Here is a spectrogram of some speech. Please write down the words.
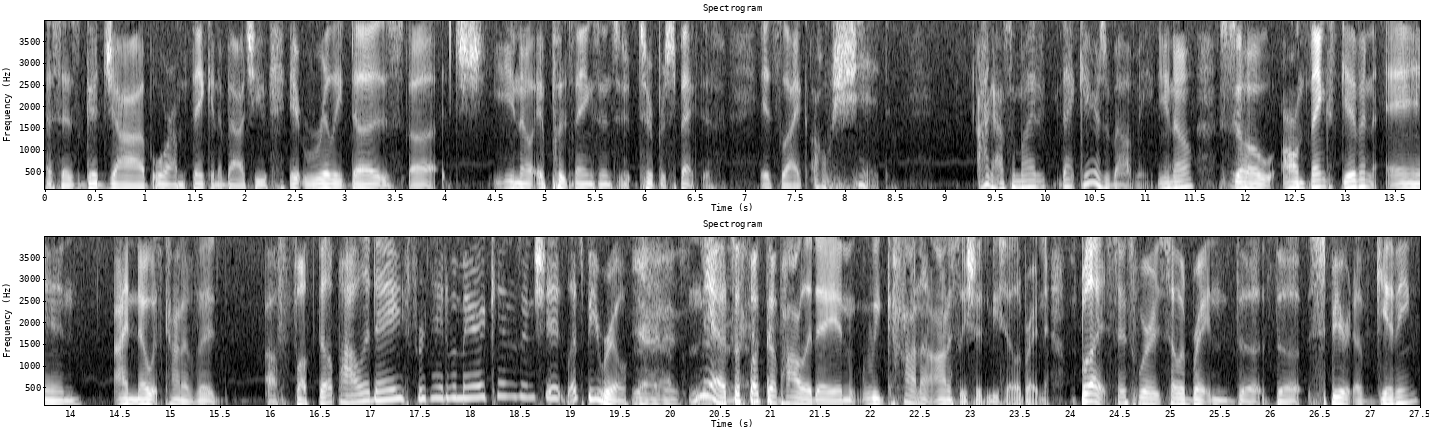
that says, good job, or I'm thinking about you, it really does, uh, ch- you know, it put things into to perspective. It's like, oh shit, I got somebody that cares about me, you know? So on Thanksgiving, and I know it's kind of a, a fucked up holiday for Native Americans and shit. Let's be real. Yeah, it is. Yeah, it's a fucked up holiday, and we kind of honestly shouldn't be celebrating it. But since we're celebrating the the spirit of giving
